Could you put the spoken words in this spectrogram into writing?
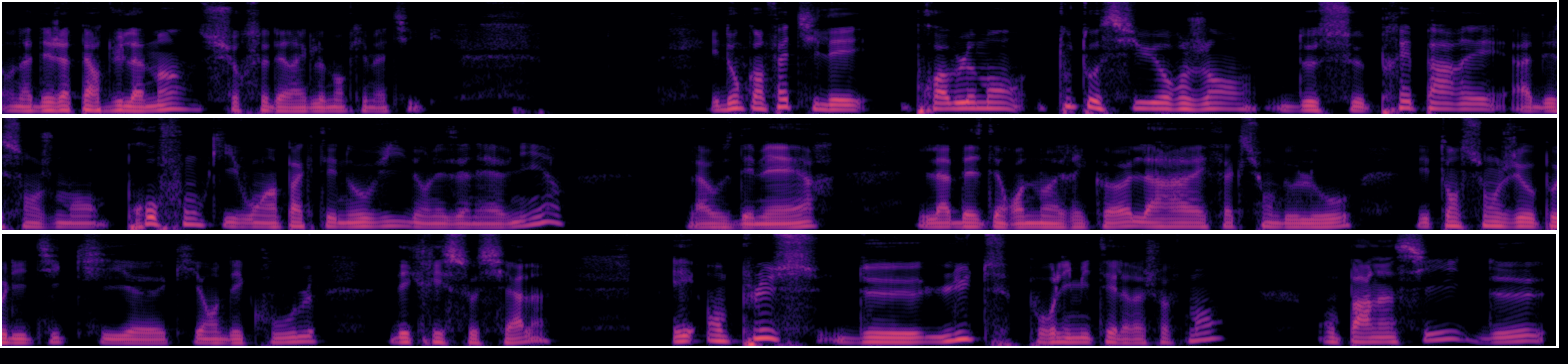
on a déjà perdu la main sur ce dérèglement climatique. Et donc en fait, il est probablement tout aussi urgent de se préparer à des changements profonds qui vont impacter nos vies dans les années à venir, la hausse des mers, la baisse des rendements agricoles, la raréfaction de l'eau, les tensions géopolitiques qui, euh, qui en découlent, des crises sociales. Et en plus de lutte pour limiter le réchauffement, on parle ainsi de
